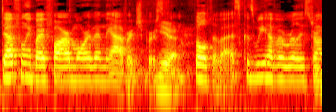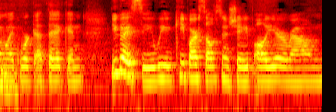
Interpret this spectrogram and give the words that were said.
Definitely by far more than the average person. Yeah. Both of us, because we have a really strong like work ethic, and you guys see we keep ourselves in shape all year round.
